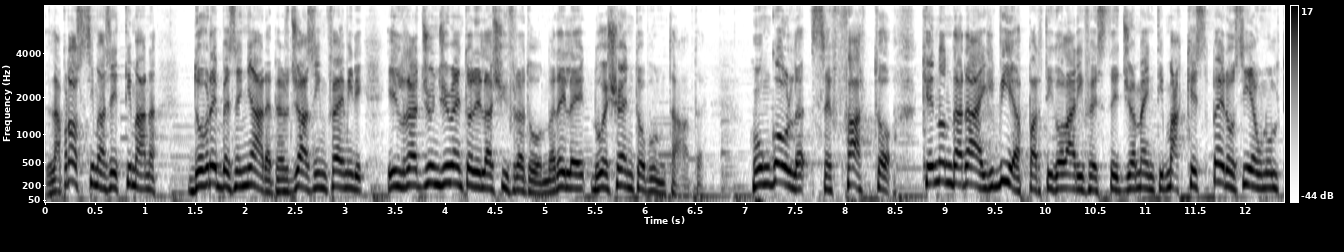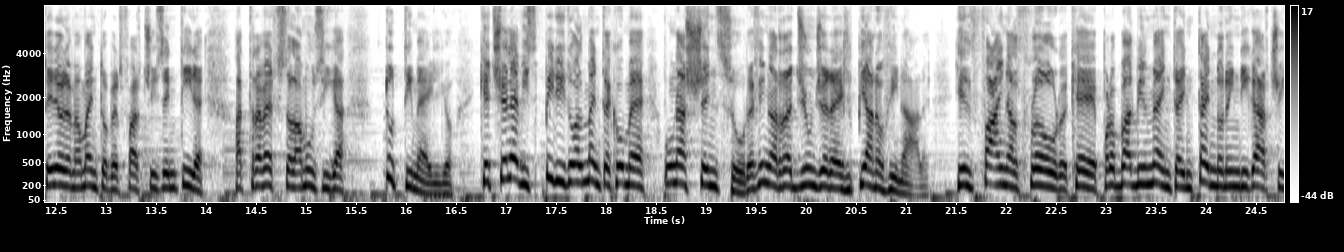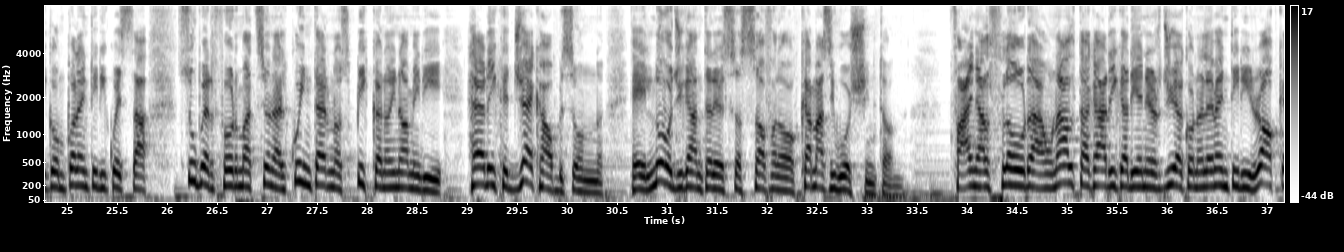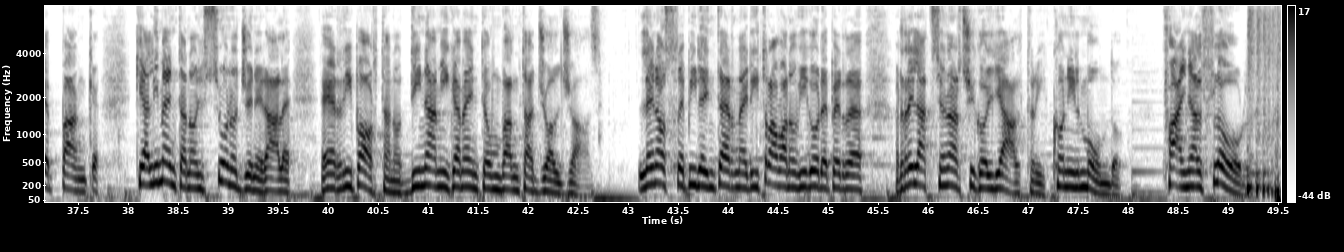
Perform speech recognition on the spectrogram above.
La prossima settimana dovrebbe segnare per Jazz in Family il raggiungimento della cifra tonda delle 200 puntate. Un gol, se fatto, che non darà il via a particolari festeggiamenti, ma che spero sia un ulteriore momento per farci sentire attraverso la musica tutti meglio, che ci elevi spiritualmente come un ascensore fino a raggiungere il piano finale, il final floor che probabilmente intendono indicarci i componenti di questa super formazione al cui interno spiccano i nomi di Eric Jacobson e il nuovo gigante del sassofono Kamasi Washington. Final Floor ha un'alta carica di energia con elementi di rock e punk che alimentano il suono generale e riportano dinamicamente un vantaggio al jazz. Le nostre pile interne ritrovano vigore per relazionarci con gli altri, con il mondo. Final Floor.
